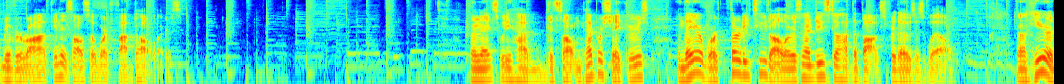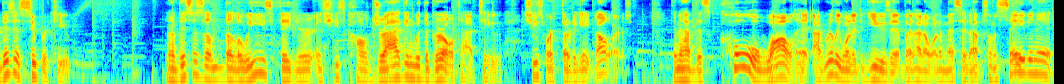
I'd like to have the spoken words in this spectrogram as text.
River Rock and it's also worth $5. Next we have the salt and pepper shakers, and they are worth $32, and I do still have the box for those as well. Now here, this is super cute. Now this is a, the Louise figure, and she's called Dragon with the Girl Tattoo. She's worth $38. Then I have this cool wallet. I really wanted to use it, but I don't want to mess it up, so I'm saving it.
